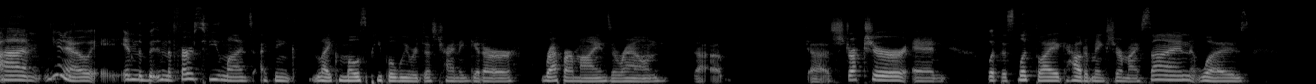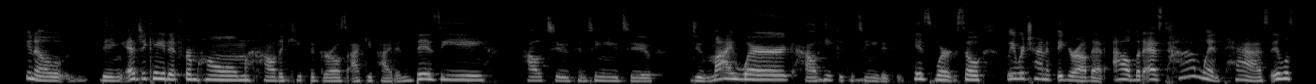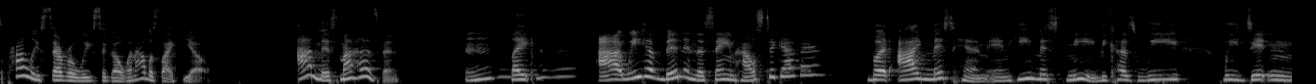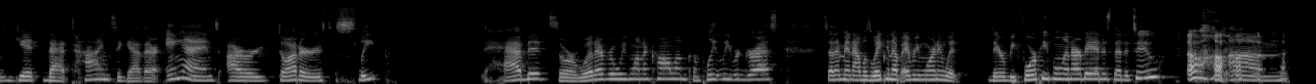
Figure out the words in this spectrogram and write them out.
um, you know, in the in the first few months, I think like most people, we were just trying to get our wrap our minds around uh, uh, structure and what this looked like, how to make sure my son was you know, being educated from home, how to keep the girls occupied and busy, how to continue to do my work, how he could continue to do his work. So we were trying to figure all that out. But as time went past, it was probably several weeks ago when I was like, yo, I miss my husband. Mm-hmm. Like, mm-hmm. I we have been in the same house together, but I miss him and he missed me because we we didn't get that time together and our daughter's sleep habits or whatever we want to call them completely regressed. So I mean I was waking up every morning with there would be four people in our bed instead of two. Oh. Um,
